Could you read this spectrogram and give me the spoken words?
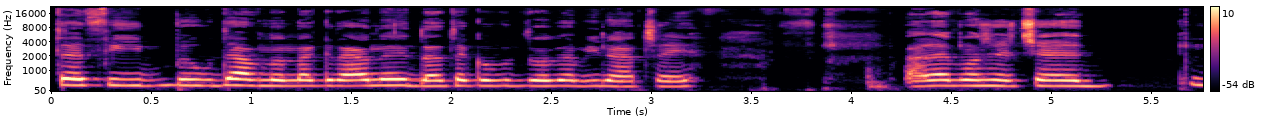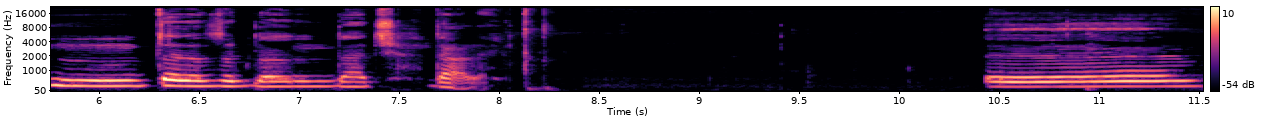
ten film był dawno nagrany, dlatego wyglądam inaczej. Ale możecie mm, teraz oglądać dalej. Yy,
